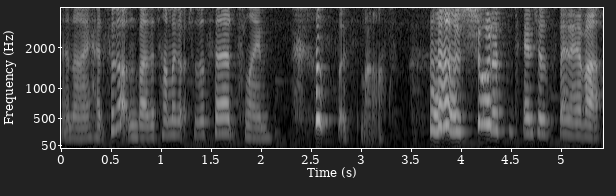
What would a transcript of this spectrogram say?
And I had forgotten by the time I got to the third flame. so smart. Shortest attention span ever.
